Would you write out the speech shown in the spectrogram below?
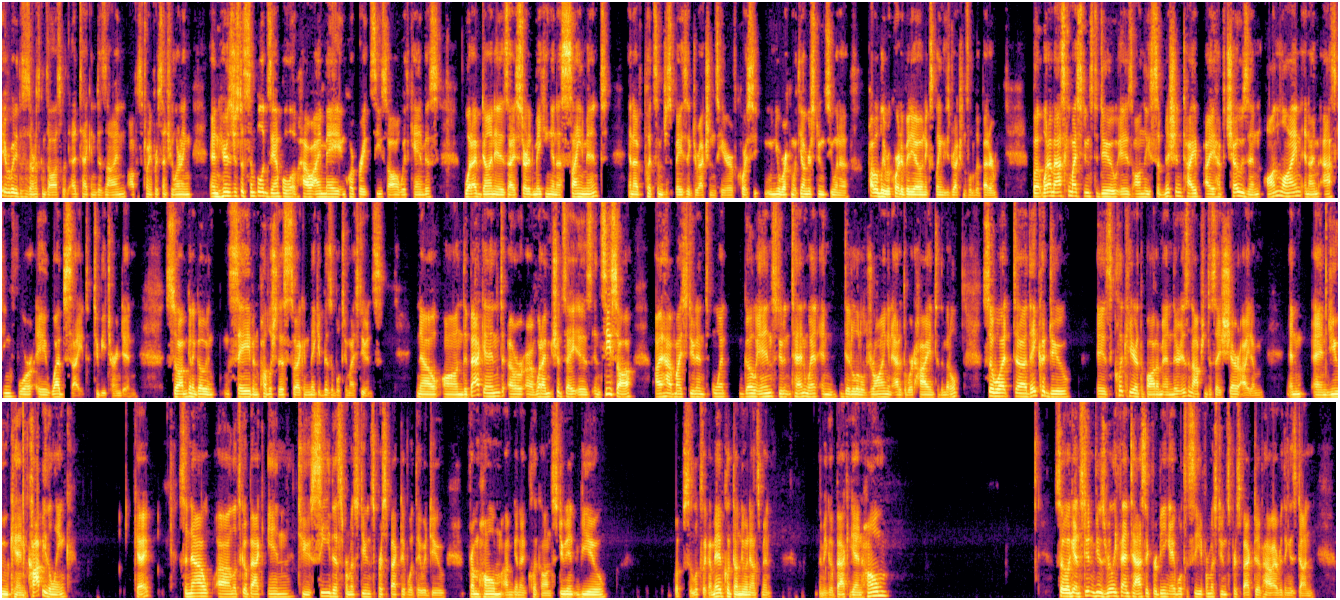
Hey everybody, this is Ernest Gonzalez with EdTech and Design, Office of 21st Century Learning. And here's just a simple example of how I may incorporate Seesaw with Canvas. What I've done is I started making an assignment and I've put some just basic directions here. Of course, when you're working with younger students, you wanna probably record a video and explain these directions a little bit better. But what I'm asking my students to do is on the submission type, I have chosen online and I'm asking for a website to be turned in. So I'm going to go and save and publish this so I can make it visible to my students. Now on the back end, or, or what I should say is in Seesaw, I have my student went go in, student 10 went and did a little drawing and added the word hi into the middle. So what uh, they could do is click here at the bottom and there is an option to say share item and and you can copy the link okay so now uh, let's go back in to see this from a student's perspective, what they would do. From home, I'm going to click on student view. Whoops, it looks like I may have clicked on new announcement. Let me go back again, home. So again, student view is really fantastic for being able to see from a student's perspective how everything is done.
